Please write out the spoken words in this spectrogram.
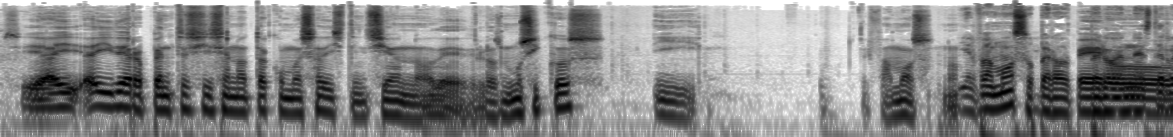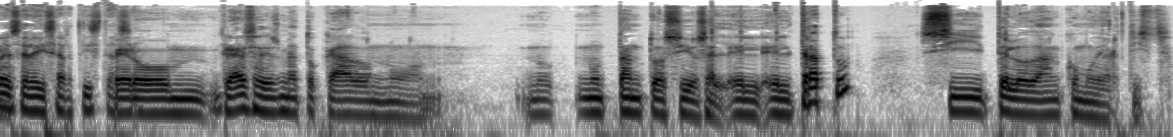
Sí, ahí, ahí de repente sí se nota como esa distinción, ¿no? De, de los músicos y el famoso, ¿no? Y el famoso, pero, pero, Pero- en este rollo se le dice artista. Pero mm, gracias a Dios me ha tocado no, no, no tanto así. O sea, el, el trato sí te lo dan como de artista.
